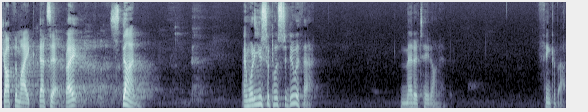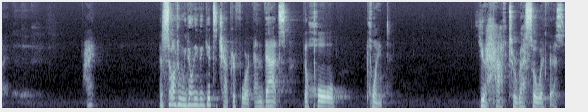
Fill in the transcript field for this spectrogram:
drop the mic, that's it, right? It's done. And what are you supposed to do with that? Meditate on it. Think about it. Right? And so often we don't even get to chapter 4, and that's the whole point. You have to wrestle with this.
